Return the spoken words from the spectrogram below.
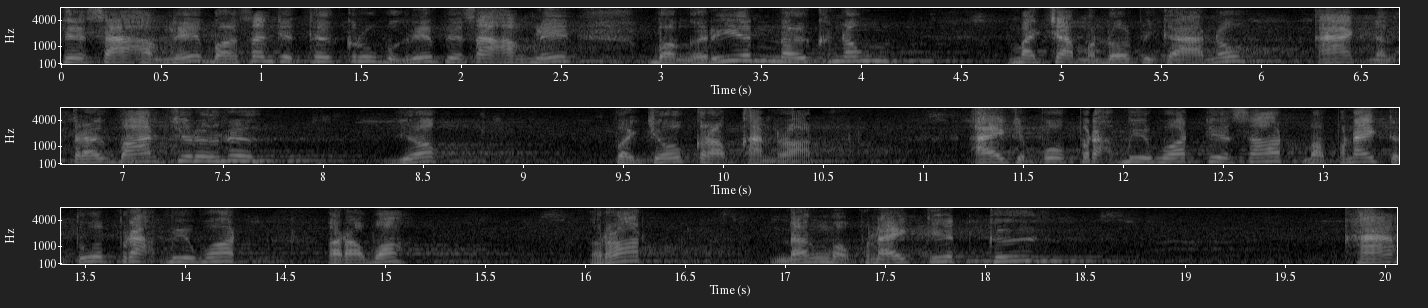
ភាសាអង់គ្លេសបើសិនជាធ្វើគ្រូបង្រៀនភាសាអង់គ្លេសបង្រៀននៅក្នុងមជ្ឈមណ្ឌលពិការនោះអាចនឹងត្រូវបានជ្រើសរើសយកបញ្ចូលក្របខ័ណ្ឌរដ្ឋឯចំពោះប្រាក់បៀវត្សទៀតសោតមួយផ្នែកទទួលប្រាក់បៀវត្សរបស់រដ្ឋនិងមួយផ្នែកទៀតគឺខាង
